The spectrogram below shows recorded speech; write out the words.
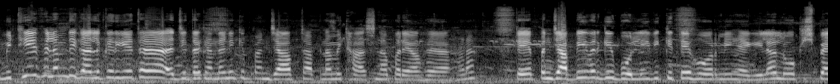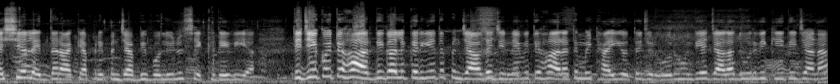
ਮਿੱਠੀ ਫਿਲਮ ਦੀ ਗੱਲ ਕਰੀਏ ਤਾਂ ਜਿੱਦਾਂ ਕਹਿੰਦੇ ਨੇ ਕਿ ਪੰਜਾਬ ਤਾਂ ਆਪਣਾ ਮਿਠਾਸ ਨਾਲ ਭਰਿਆ ਹੋਇਆ ਹੈ, ਹਨਾ? ਤੇ ਪੰਜਾਬੀ ਵਰਗੀ ਬੋਲੀ ਵੀ ਕਿਤੇ ਹੋਰ ਨਹੀਂ ਹੈਗੀ ਲਾ, ਲੋਕ ਸਪੈਸ਼ਲ ਇੱਧਰ ਆ ਕੇ ਆਪਣੀ ਪੰਜਾਬੀ ਬੋਲੀ ਨੂੰ ਸਿੱਖਦੇ ਵੀ ਆ। ਤੇ ਜੇ ਕੋਈ ਤਿਉਹਾਰ ਦੀ ਗੱਲ ਕਰੀਏ ਤਾਂ ਪੰਜਾਬ ਦੇ ਜਿੰਨੇ ਵੀ ਤਿਉਹਾਰ ਆ ਤੇ ਮਿਠਾਈ ਉੱਤੇ ਜ਼ਰੂਰ ਹੁੰਦੀ ਹੈ ਜ਼ਿਆਦਾ ਦੂਰ ਵੀ ਕੀਤੀ ਜਾਣਾ?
